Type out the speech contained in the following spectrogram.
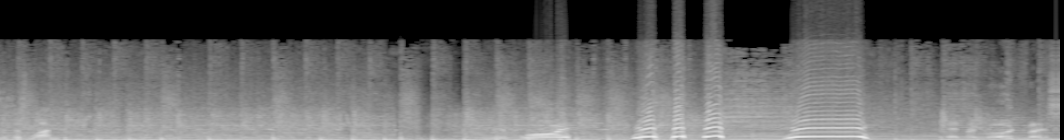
This is just one. Yeah, boy. That's a good fish.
